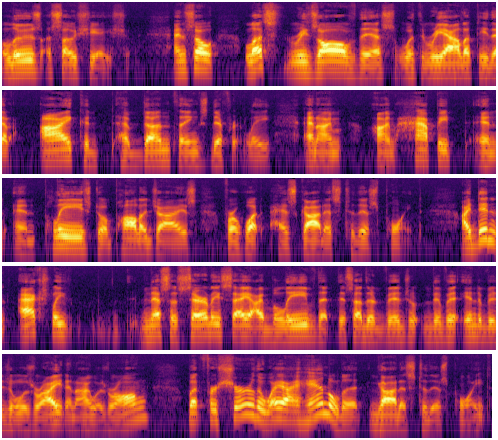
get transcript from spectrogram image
lose association. And so let's resolve this with the reality that I could have done things differently, and I'm, I'm happy and, and pleased to apologize for what has got us to this point. I didn't actually necessarily say I believe that this other individual was right and I was wrong, but for sure the way I handled it got us to this point,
